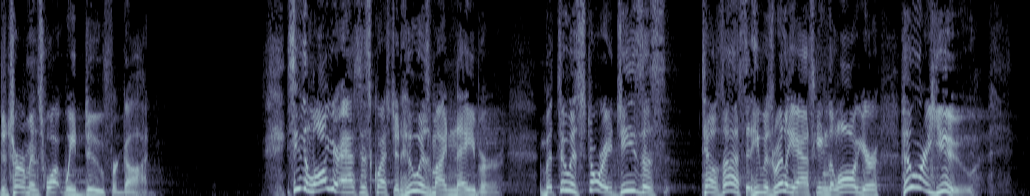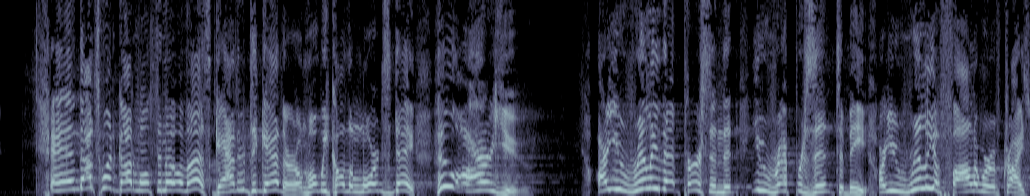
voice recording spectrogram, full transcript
determines what we do for God. See, the lawyer asked this question Who is my neighbor? But through his story, Jesus tells us that he was really asking the lawyer, Who are you? And that's what God wants to know of us, gathered together on what we call the Lord's Day. Who are you? Are you really that person that you represent to be? Are you really a follower of Christ?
